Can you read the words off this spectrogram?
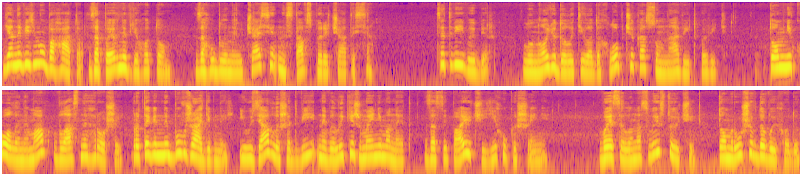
Я не візьму багато, запевнив його Том. Загублений у часі не став сперечатися. Це твій вибір. Луною долетіла до хлопчика сумна відповідь. Том ніколи не мав власних грошей, проте він не був жадібний і узяв лише дві невеликі жмені монет, засипаючи їх у кишені. Весело насвистуючи, Том рушив до виходу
